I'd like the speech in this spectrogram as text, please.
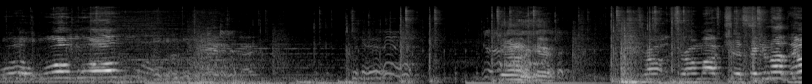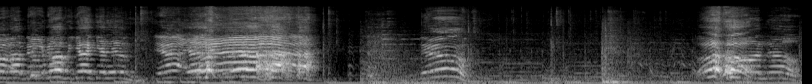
Whoa, whoa, whoa! Get out here. Throw, throw him off, Tristan. Pick him up, pick no, him up, pick no. him up. We gotta get him. Yeah, yeah! yeah. no! Oh, oh no!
